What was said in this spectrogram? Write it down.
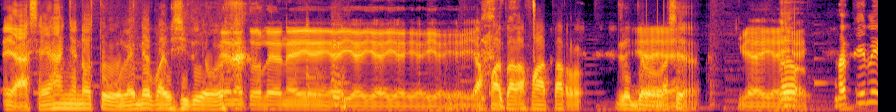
Ya saya hanya notulen ya pak di situ ya. Ya tuh Len, ya ya ya ya ya ya ya ya ya ya Avatar avatar tidak Ya, jelas ya. ya. ya ya Oh. ya. berarti ini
